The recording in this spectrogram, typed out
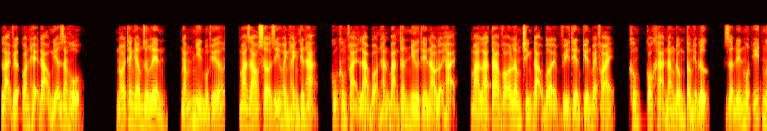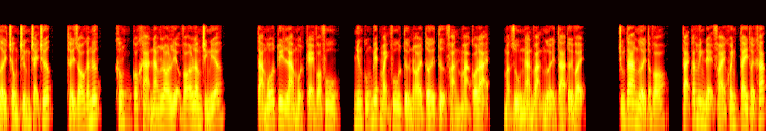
lại việc quan hệ đạo nghĩa giang hồ. Nói thanh em dương lên, ngắm nhìn một phía, ma giáo sở dĩ hoành hành thiên hạ, cũng không phải là bọn hắn bản thân như thế nào lợi hại, mà là ta võ lâm chính đạo bởi vì thiên kiến bệ phái, không có khả năng đồng tâm hiệp lực, dẫn đến một ít người trông chừng chạy trước, thấy gió gắt nước, không có khả năng lo liệu võ lâm chính nghĩa. Tả mỗ tuy là một kẻ võ phu, nhưng cũng biết mạnh phu tử nói tới tự phản mà có lại, mặc dù ngàn vạn người ta tới vậy. Chúng ta người tập võ, tại các minh đệ phái khoanh tay thời khắc,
